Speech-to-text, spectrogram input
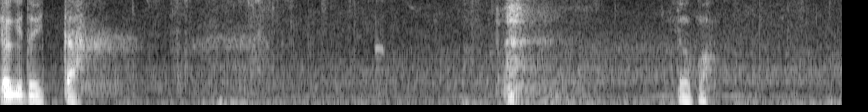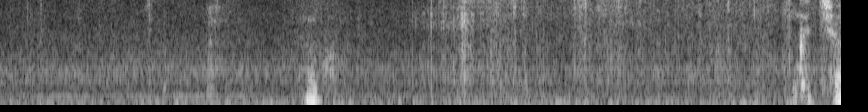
여기도 있다. 요거. 요거. 그쵸?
